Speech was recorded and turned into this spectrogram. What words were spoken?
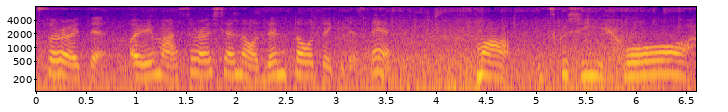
揃えております。ロシアの伝統的ですね。まあ美しい。お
